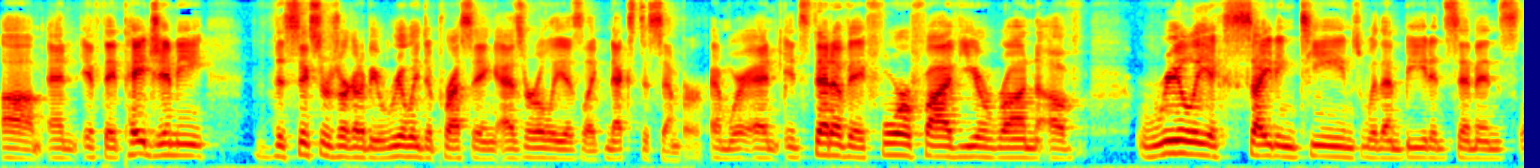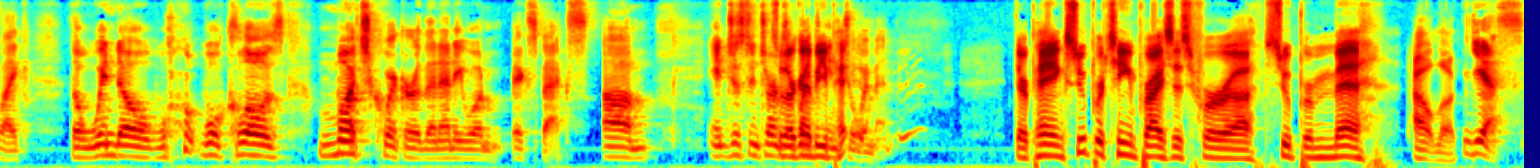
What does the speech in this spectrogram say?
Um, and if they pay Jimmy the Sixers are going to be really depressing as early as like next December, and we're and instead of a four or five year run of really exciting teams with Embiid and Simmons, like the window will, will close much quicker than anyone expects. Um, and just in terms so they're of going like, to be enjoyment. They're paying super team prices for a super meh outlook. Yes,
